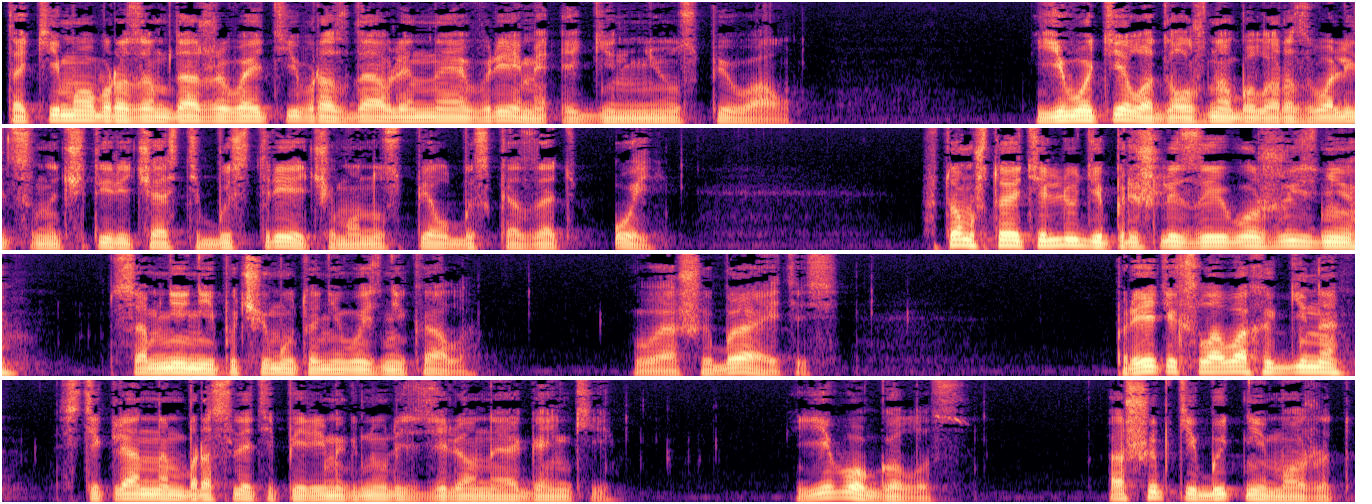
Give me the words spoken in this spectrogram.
Таким образом, даже войти в раздавленное время Эгин не успевал. Его тело должно было развалиться на четыре части быстрее, чем он успел бы сказать «Ой». В том, что эти люди пришли за его жизнью, сомнений почему-то не возникало. Вы ошибаетесь. При этих словах Эгина в стеклянном браслете перемигнулись зеленые огоньки. Его голос. Ошибки быть не может,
